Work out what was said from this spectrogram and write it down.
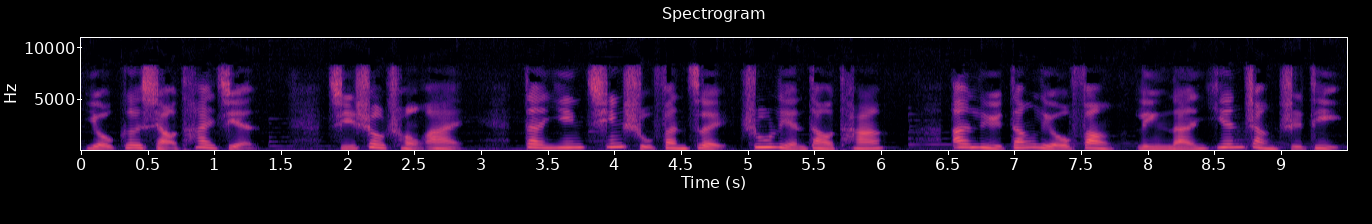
有个小太监，极受宠爱，但因亲属犯罪株连到他，按律当流放岭南烟瘴之地。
